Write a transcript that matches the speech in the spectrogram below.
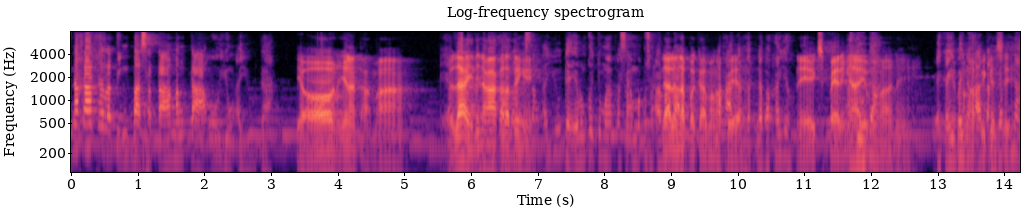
nakakarating ba sa tamang tao yung ayuda? Yun, yun ang tama. Eh, Wala, ako hindi nakakarating eh. ng ayuda. Ewan ko itong mga kasama ko sa harapan. Lalo na pagka mga pera. Nakatanggap na ba kayo? Na-expire nga yung Ayuda. mga ano eh. Eh kayo Yung ba'y nakatanggap bigas eh. na?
